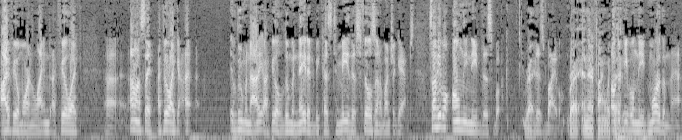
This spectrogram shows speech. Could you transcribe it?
I feel more enlightened. I feel like, uh, I don't want to say, I feel like I, Illuminati. I feel illuminated because to me this fills in a bunch of gaps. Some people only need this book, right, this Bible. right, and they're fine with Other that. people need more than that.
